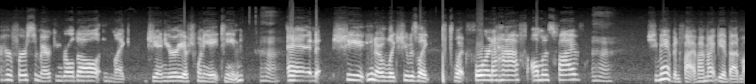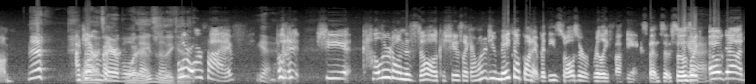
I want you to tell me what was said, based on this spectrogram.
her first American Girl doll in like January of 2018, uh-huh. and she, you know, like she was like what four and a half, almost five. Uh-huh. She may have been five. I might be a bad mom. I can't Why? remember. Terrible. what with age did they get? Four or five. Yeah. But she colored on this doll because she was like, I want to do makeup on it, but these dolls are really fucking expensive. So I was Yeah. like, oh god.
